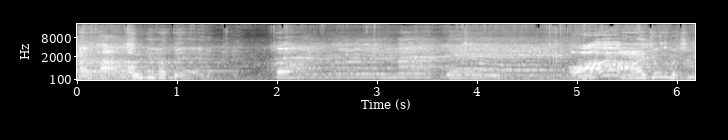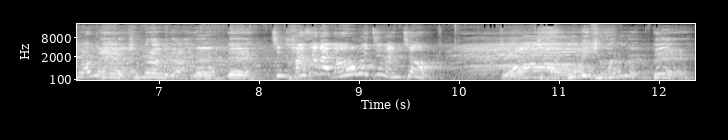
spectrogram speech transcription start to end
아, 얼굴만 떼. 얼굴만 떼. 아, 아, 이 정도면 충분합니다. 네, 충분합니다. 네. 네. 지금 가사가 나오고 있진 않죠? 와. 몸이 기억하는 거예요. 네.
